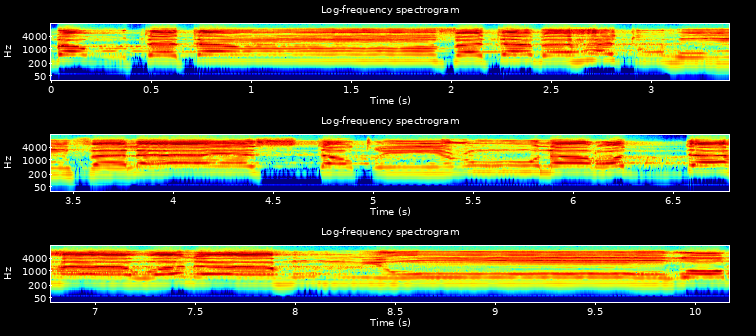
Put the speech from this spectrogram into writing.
بغتة فتبهتهم فلا يستطيعون ردها ولا هم ينظرون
